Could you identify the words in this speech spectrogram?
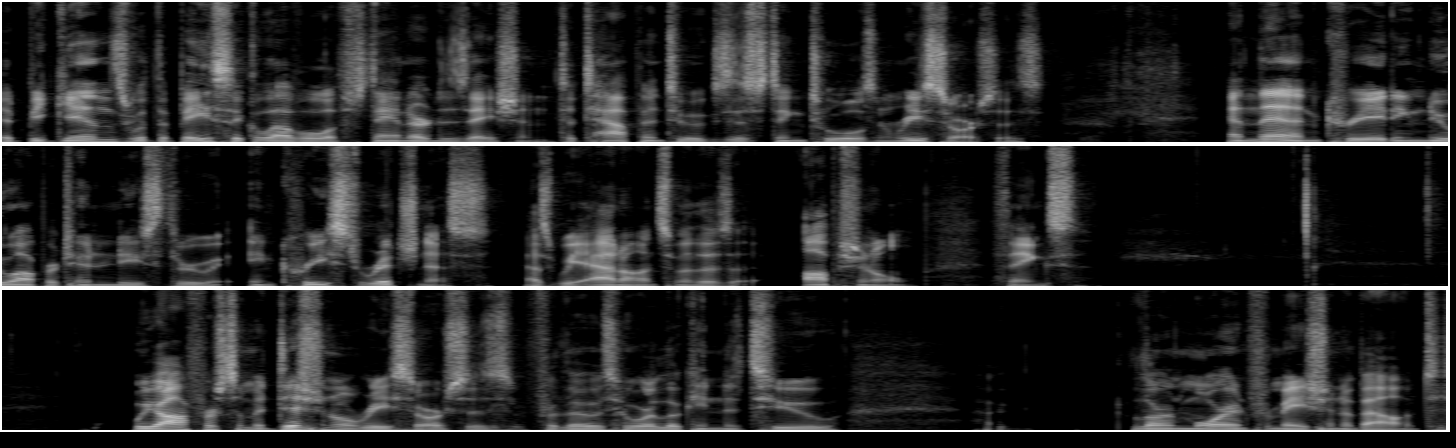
It begins with the basic level of standardization to tap into existing tools and resources, and then creating new opportunities through increased richness as we add on some of those optional things. We offer some additional resources for those who are looking to, to uh, learn more information about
